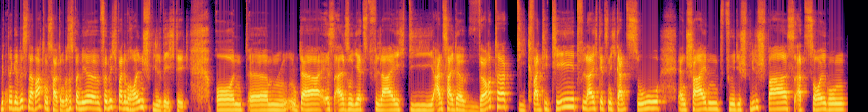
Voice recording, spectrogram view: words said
mit einer gewissen Erwartungshaltung. Das ist bei mir, für mich bei einem Rollenspiel wichtig. Und ähm, da ist also jetzt vielleicht die Anzahl der Wörter, die Quantität vielleicht jetzt nicht ganz so entscheidend für die Spielspaßerzeugung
